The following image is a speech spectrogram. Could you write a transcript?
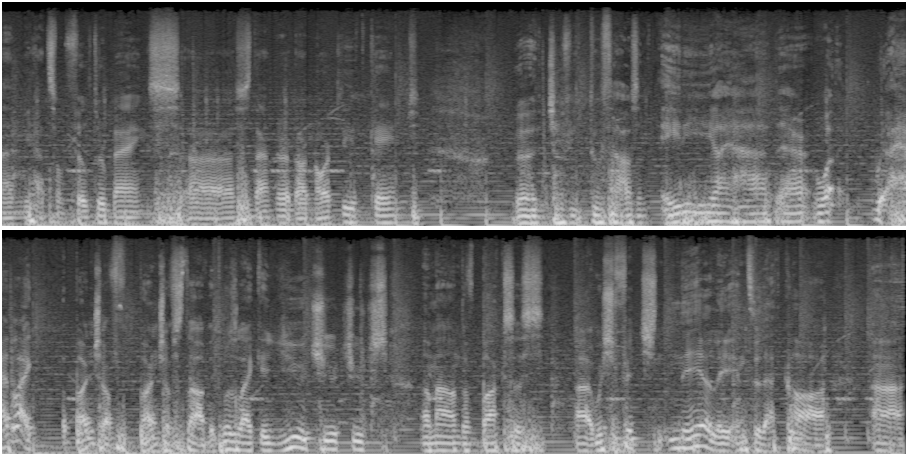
And then we had some filter banks, uh, standard on Nord Lead games uh, GV 2080 I had there. What I had like a bunch of bunch of stuff. It was like a huge, huge, huge amount of boxes, uh, which fit nearly into that car. Uh,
